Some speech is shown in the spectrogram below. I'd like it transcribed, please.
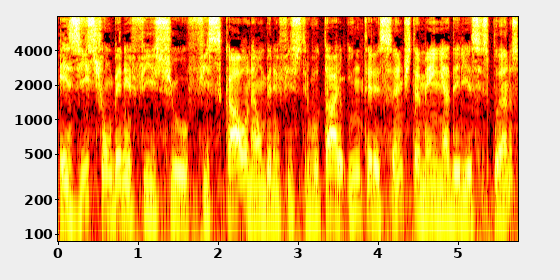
Existe um benefício fiscal, né, um benefício tributário interessante também em aderir a esses planos,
